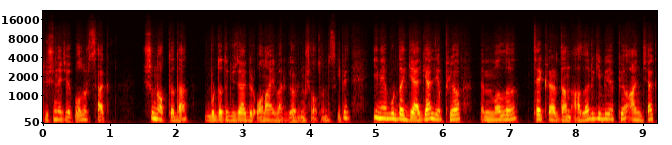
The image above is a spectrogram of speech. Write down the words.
düşünecek olursak şu noktada burada da güzel bir onay var görmüş olduğunuz gibi. Yine burada gel gel yapıyor. E, malı tekrardan alır gibi yapıyor ancak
